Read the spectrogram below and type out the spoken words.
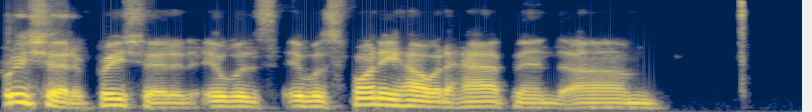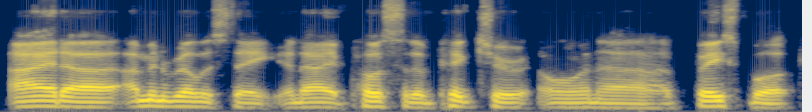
Appreciate it. Appreciate it. It was it was funny how it happened. Um, I had uh, I'm in real estate, and I posted a picture on uh, Facebook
